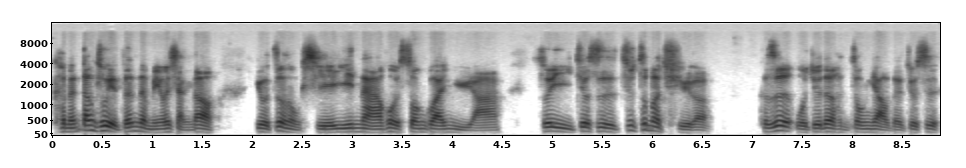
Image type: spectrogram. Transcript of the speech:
可能当初也真的没有想到有这种谐音啊，或者双关语啊，所以就是就这么取了。可是我觉得很重要的就是，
